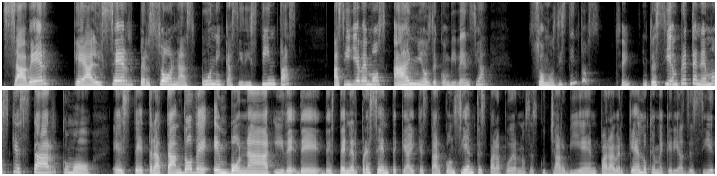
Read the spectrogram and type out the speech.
saber que al ser personas únicas y distintas, así llevemos años de convivencia, somos distintos. Sí. Entonces siempre tenemos que estar como este, tratando de embonar y de, tener presente que hay que estar conscientes para podernos escuchar bien, para ver qué es lo que me querías decir.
